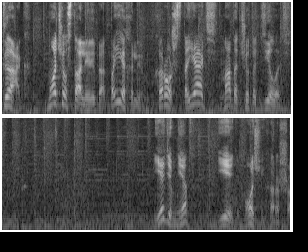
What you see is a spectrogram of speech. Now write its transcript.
Так, ну а что стали, ребят? Поехали. Хорош стоять, надо что-то делать. Едем, нет? Едем, очень хорошо.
